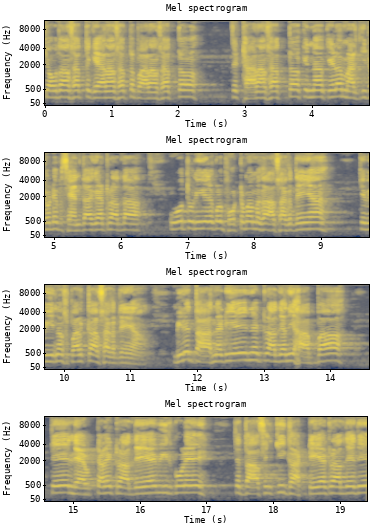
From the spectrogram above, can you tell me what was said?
14 7 11 7 12 7 ਤੇ 18 7 ਕਿੰਨਾ, ਕਿਹੜਾ ਮਰਜ਼ੀ ਤੁਹਾਡੇ ਪਸੰਦ ਆ ਗਿਆ ਟਰਾਲਾ। ਉਹ ਤੁਸੀਂ ਇਹਦੇ ਕੋਲ ਫੋਟੋਆਂ ਮੰਗਾ ਸਕਦੇ ਆ ਤੇ ਵੀਰ ਨਾਲ ਸੰਪਰਕ ਕਰ ਸਕਦੇ ਆ। ਵੀਰੇ 10 ਨੜੀਏ ਨੇ ਟਰਾਲਿਆਂ ਦੀ ਹੱਬ ਆ ਤੇ ਲੈਫਟ ਵਾਲੇ ਟਰਾਲੇ ਆ ਵੀਰ ਕੋਲੇ ਤੇ 10 ਇੰਚੀ ਘਾਟੇ ਆ ਟਰਾਲੇ ਦੇ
